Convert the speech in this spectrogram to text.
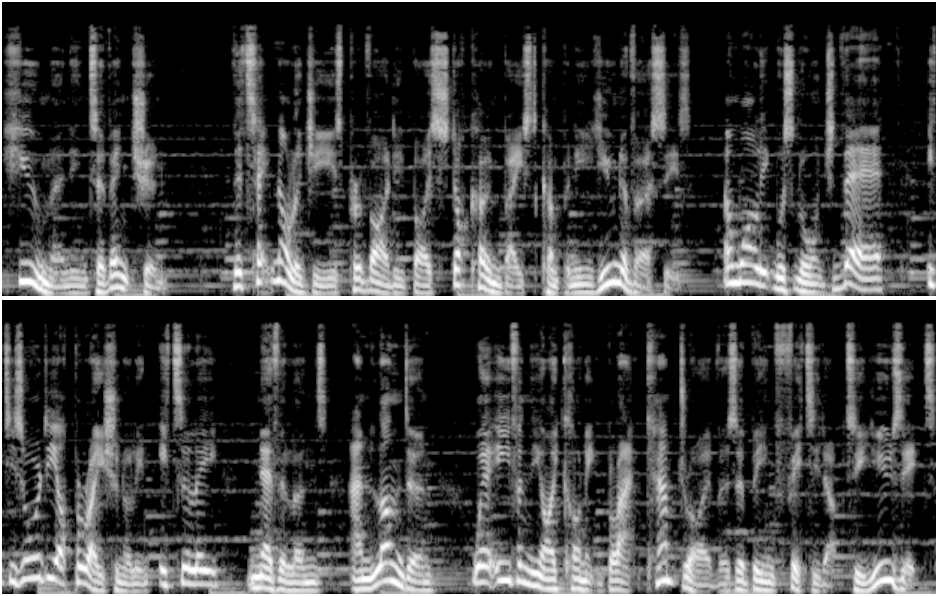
human intervention. The technology is provided by Stockholm based company Univrses, and while it was launched there, it is already operational in Italy, Netherlands, and London, where even the iconic black cab drivers are being fitted up to use it.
